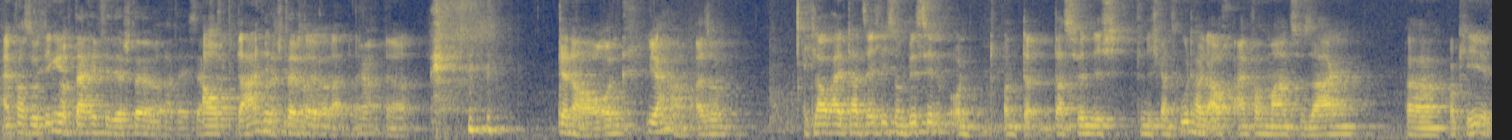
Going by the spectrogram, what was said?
einfach so Dinge. Auch da hilft dir der Steuerberater. Ich sag's Auch da Der hilft der Steuerberater. Ja. Ja. genau, und ja, also ich glaube halt tatsächlich so ein bisschen, und, und da- das finde ich, finde ich ganz gut, halt auch einfach mal zu sagen, äh, okay,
